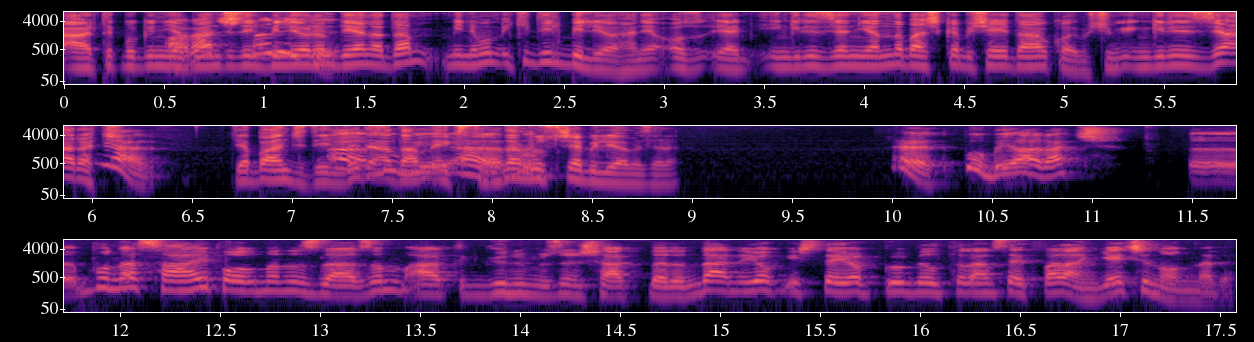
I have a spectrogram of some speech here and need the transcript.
artık bugün yabancı araç, dil biliyorum ki. diyen adam minimum iki dil biliyor. Hani o, yani İngilizcenin yanına başka bir şey daha koymuş. Çünkü İngilizce araç. Yani, yabancı dilde de adam bir, ekstradan yani, Rusça biliyor mesela. Evet bu bir araç. Ee, buna sahip olmanız lazım artık günümüzün şartlarında. Hani yok işte yok Google Translate falan geçin onları.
